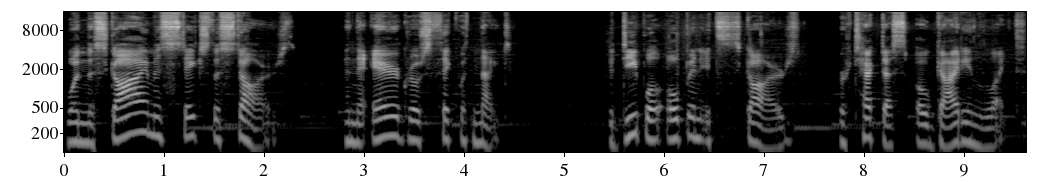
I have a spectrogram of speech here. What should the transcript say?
When the sky mistakes the stars, and the air grows thick with night, the deep will open its scars. Protect us, O guiding light.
